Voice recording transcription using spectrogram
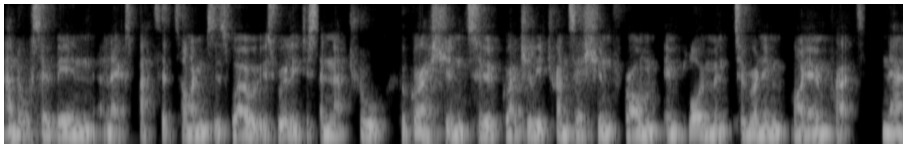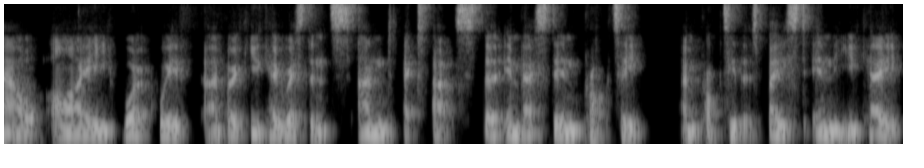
and also being an expat at times as well, it was really just a natural progression to gradually transition from employment to running my own practice. Now I work with uh, both UK residents and expats that invest in property and property that's based in the UK.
